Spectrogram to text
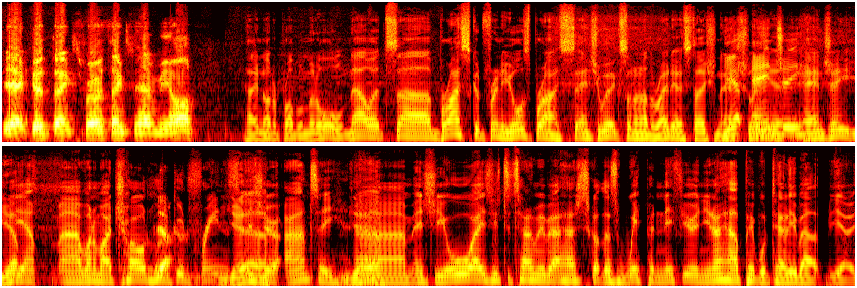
Yeah, good. Thanks, bro. Thanks for having me on. Hey, not a problem at all. Now it's uh, Bryce, good friend of yours, Bryce, and she works on another radio station. Yep, Actually, Angie. Uh, Angie. Yep. Yep, uh, one of my childhood Yeah. good friends Yeah. is your auntie. Yeah. Um, and she always used to tell me about how she's got this weapon nephew. And you know how people tell you about, you know,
